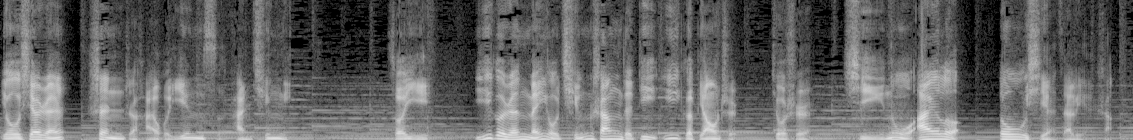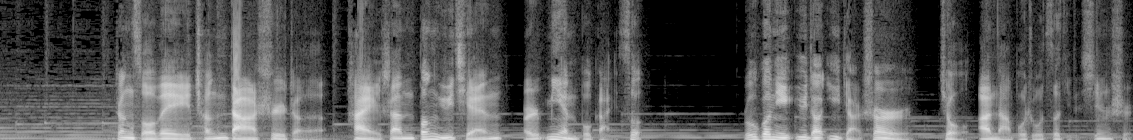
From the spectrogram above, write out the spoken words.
有些人甚至还会因此看轻你。所以，一个人没有情商的第一个标志，就是喜怒哀乐都写在脸上。正所谓成大事者，泰山崩于前而面不改色。如果你遇到一点事儿就按捺不住自己的心事，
